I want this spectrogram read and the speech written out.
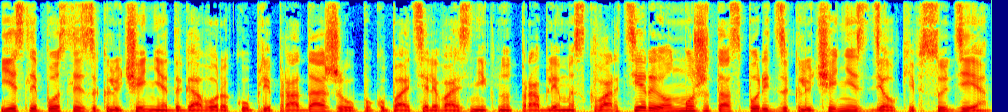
Если после заключения договора купли-продажи у покупателя возникнут проблемы с квартирой, он может оспорить заключение сделки в суде.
